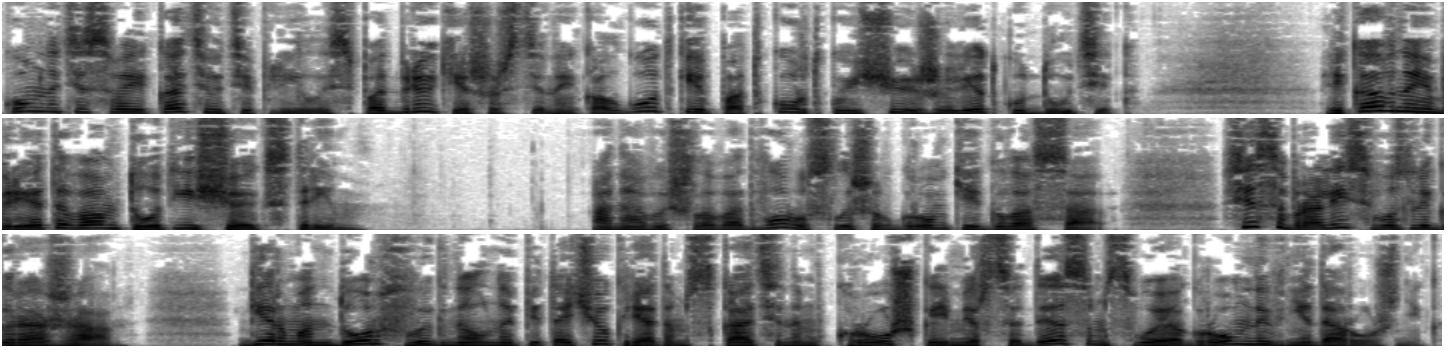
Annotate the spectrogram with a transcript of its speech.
Комнате своей Катя утеплилась. Под брюки шерстяные колготки, под куртку еще и жилетку дутик. Река в ноябре — это вам тот еще экстрим. Она вышла во двор, услышав громкие голоса. Все собрались возле гаража. Герман Дорф выгнал на пятачок рядом с Катиным крошкой Мерседесом свой огромный внедорожник.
